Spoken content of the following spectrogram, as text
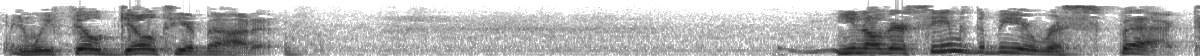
and we feel guilty about it, you know, there seems to be a respect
